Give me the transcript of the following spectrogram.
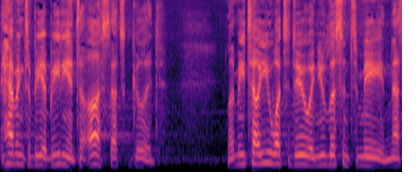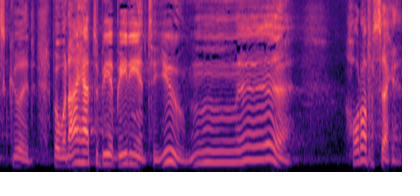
having to be obedient to us, that's good. Let me tell you what to do, and you listen to me, and that's good. But when I have to be obedient to you, mm, hold up a second.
